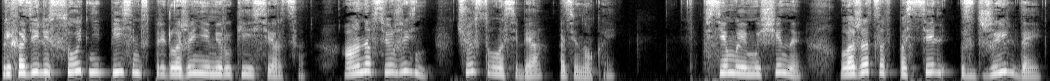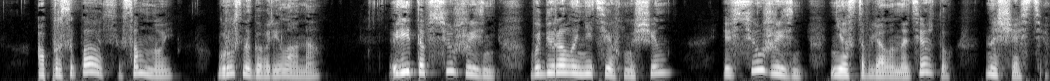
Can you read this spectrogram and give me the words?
приходили сотни писем с предложениями руки и сердца, а она всю жизнь чувствовала себя одинокой. Все мои мужчины ложатся в постель с Джильдой, а просыпаются со мной. — грустно говорила она. Рита всю жизнь выбирала не тех мужчин и всю жизнь не оставляла надежду на счастье.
